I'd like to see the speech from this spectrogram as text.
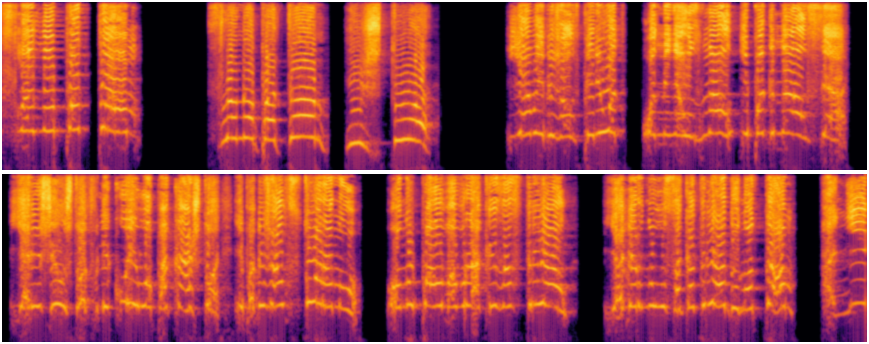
слонопотам! Слонопотам? И что? Я выбежал вперед, он меня узнал и погнался! Я решил, что отвлеку его пока что и побежал в сторону! Он упал во враг и застрял! Я вернулся к отряду, но там они,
